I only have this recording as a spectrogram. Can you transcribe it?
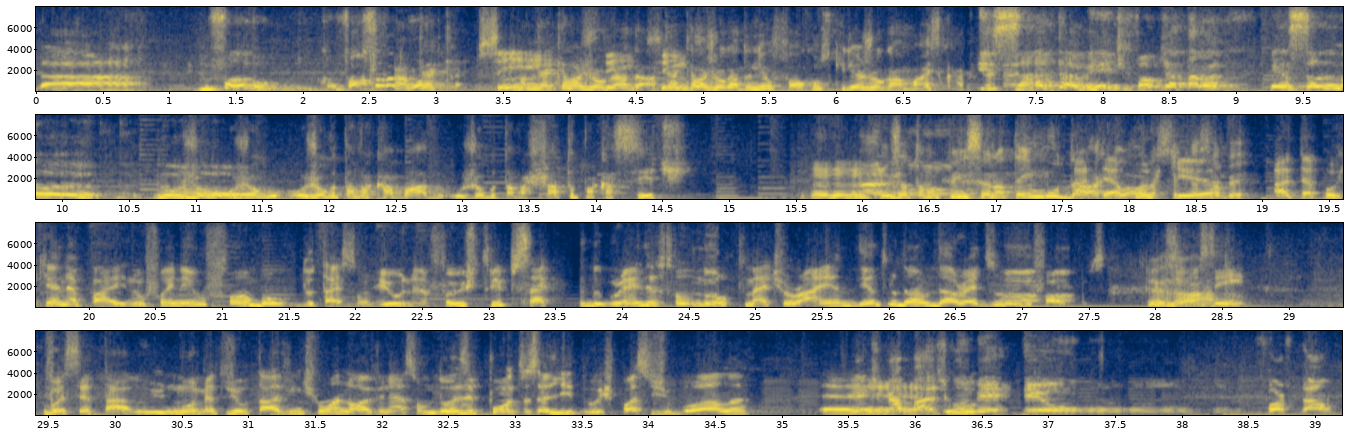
da do fumble. O Falcons tava Até, morto, que- Sim. até aquela jogada, sim, até sim, aquela sim. jogada nem o Falcons queria jogar mais, cara. Exatamente, o Falcons já tava pensando no. no O jogo, o, jogo, o jogo tava acabado, o jogo tava chato pra cacete. Uhum. Cara, Eu já tava pensando até em mudar Até aquela hora, você porque- quer saber? Até porque, né, pai? Não foi nem o fumble do Tyson Hill, né? Foi o strip sack do Granderson no Matt Ryan dentro da, da red zone do Falcons. Então, Exato. assim, você tá. No momento o jogo tava 21 a 9, né? São 12 pontos ali, duas posses de bola. A É, gente acabou de o- converter um, um, um- um fourth down.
